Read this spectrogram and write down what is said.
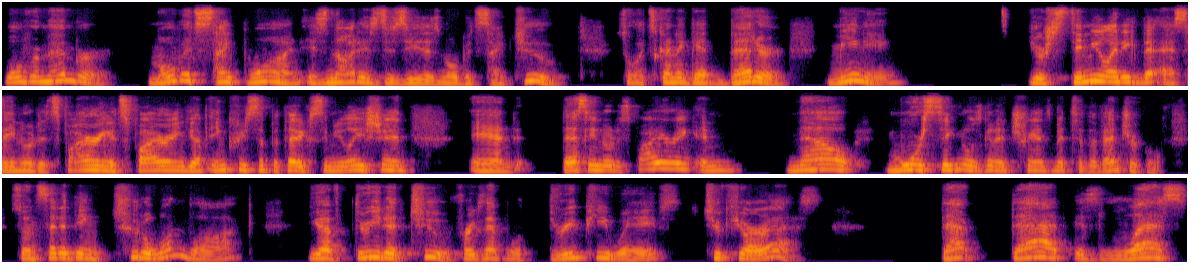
Well, remember, Mobitz type 1 is not as diseased as Mobitz type 2. So it's going to get better, meaning you're stimulating the SA node, it's firing, it's firing, you have increased sympathetic stimulation, and the SA node is firing, and now more signal is going to transmit to the ventricle. So instead of being two to one block, you have three to two, for example, three P waves, two QRS. That, that is less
